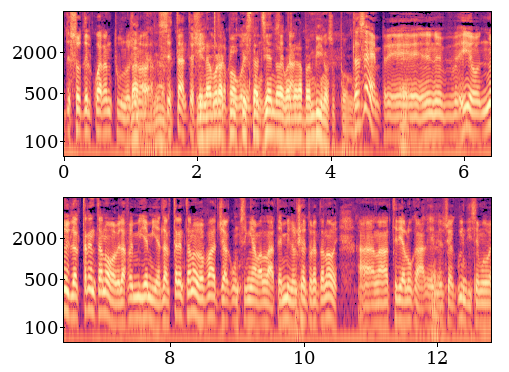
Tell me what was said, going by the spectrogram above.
sono del 41, vabbè, sono vabbè. 75. E lavora qui in questa azienda da quando era bambino, suppongo. Da sempre, eh. io, noi dal 39, la famiglia mia, dal 39 papà già consegnava il latte, nel 1939 alla latteria locale, eh. cioè, quindi siamo eh,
